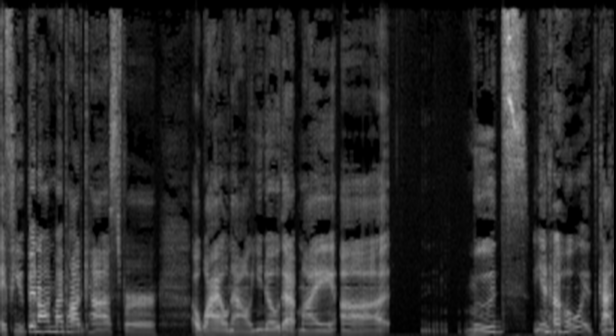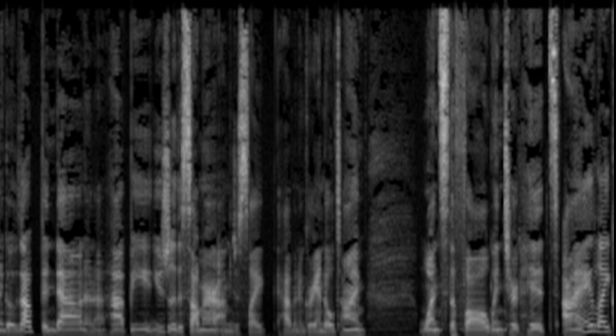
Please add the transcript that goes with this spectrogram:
if you've been on my podcast for a while now. You know that my uh, moods, you know, it kind of goes up and down, and I'm happy. Usually the summer, I'm just like having a grand old time. Once the fall, winter hits, I like,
